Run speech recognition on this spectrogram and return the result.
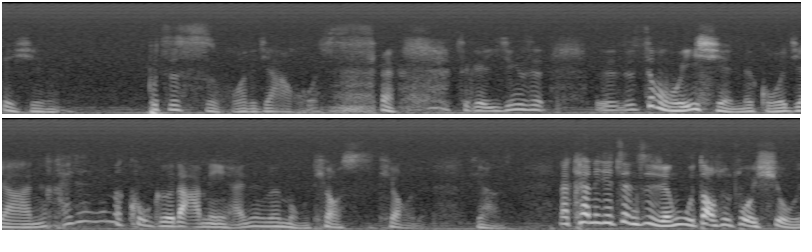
这些人不知死活的家伙，这个已经是呃这么危险的国家，你还在那么酷哥大妹，还在那边猛跳死跳的这样子。那看那些政治人物到处作秀，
